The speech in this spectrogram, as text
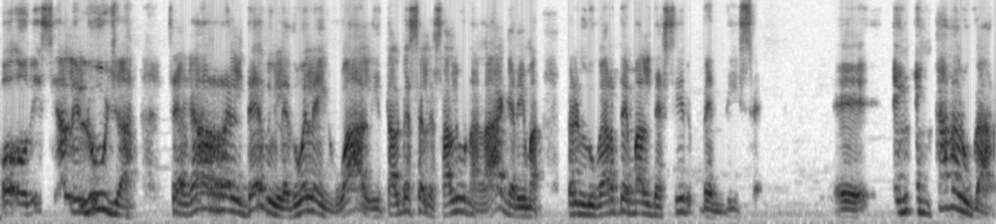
O, o, dice aleluya, se agarra el dedo y le duele igual y tal vez se le sale una lágrima, pero en lugar de maldecir, bendice. Eh, en, cada lugar,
